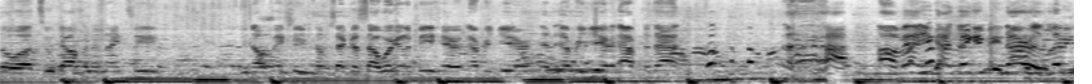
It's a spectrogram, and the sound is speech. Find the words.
so uh, 2019. You know, make sure you come check us out. We're gonna be here every year and every year after that. oh man, you guys making me nervous. Let me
